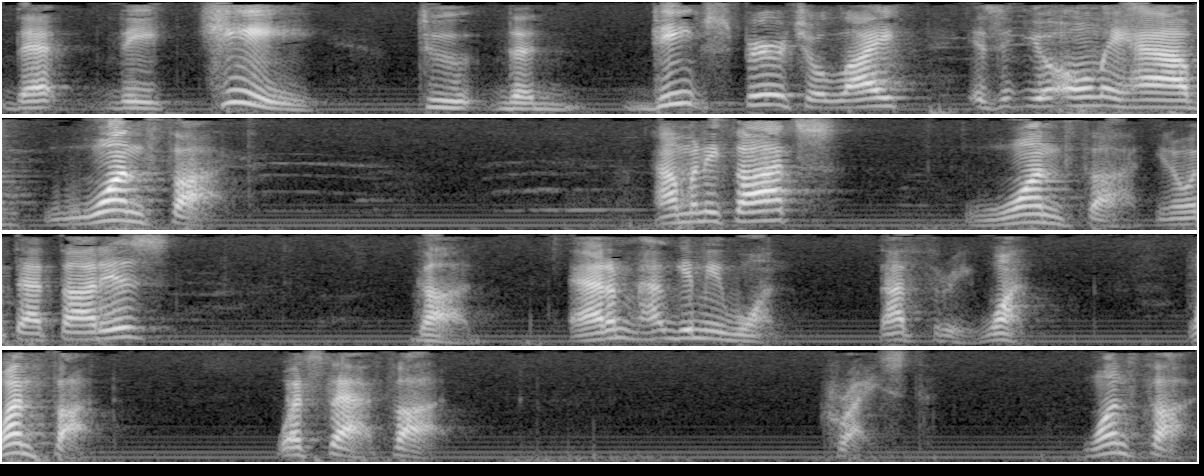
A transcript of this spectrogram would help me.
that the key to the deep spiritual life is that you only have one thought. How many thoughts? One thought. You know what that thought is? God. Adam, give me one. Not three. One. One thought. What's that thought? Christ. One thought.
